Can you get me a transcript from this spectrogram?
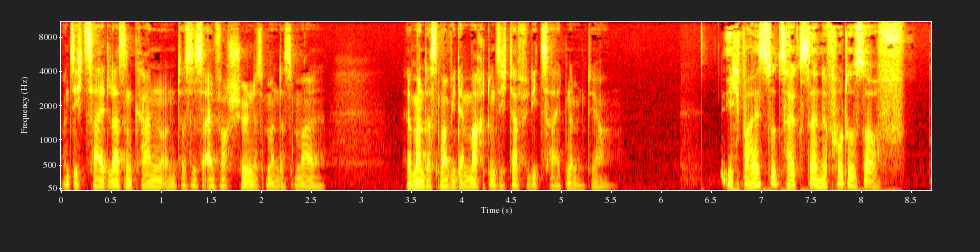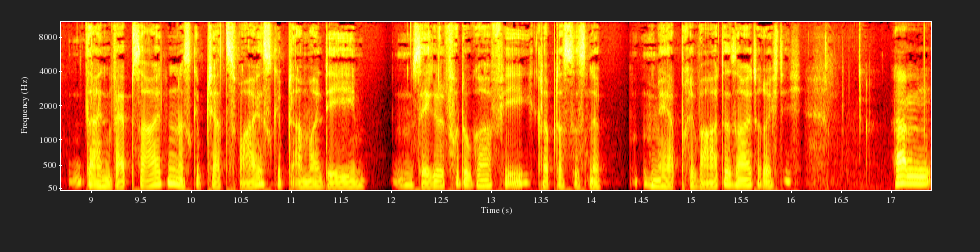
und sich Zeit lassen kann. Und das ist einfach schön, dass man das mal, wenn man das mal wieder macht und sich dafür die Zeit nimmt, ja. Ich weiß, du zeigst deine Fotos auf deinen Webseiten. Es gibt ja zwei. Es gibt einmal die Segelfotografie. Ich glaube, das ist eine mehr private Seite, richtig? Ähm,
